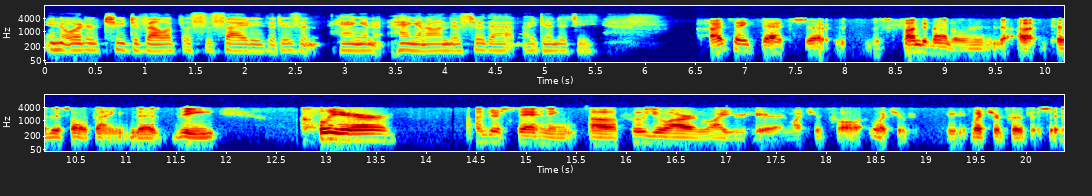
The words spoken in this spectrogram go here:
in order to develop a society that isn't hanging hanging on this or that identity. I think that's uh, fundamental in, uh, to this whole thing. That the clear understanding of who you are and why you're here and what your what your what your purpose is.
